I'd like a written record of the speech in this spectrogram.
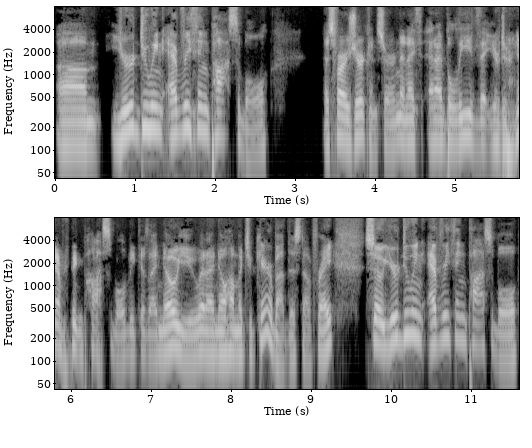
Um, you're doing everything possible as far as you're concerned and i and i believe that you're doing everything possible because i know you and i know how much you care about this stuff right? So you're doing everything possible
